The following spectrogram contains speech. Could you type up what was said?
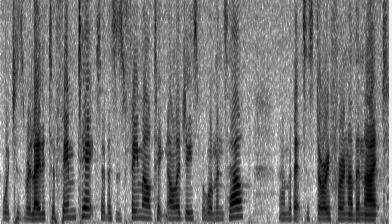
which is related to femtech. So this is female technologies for women's health, um, but that's a story for another night.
